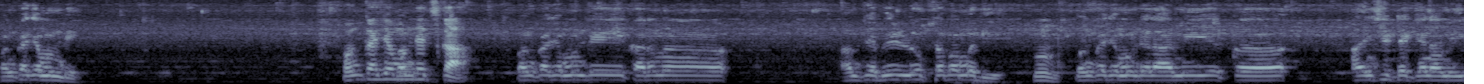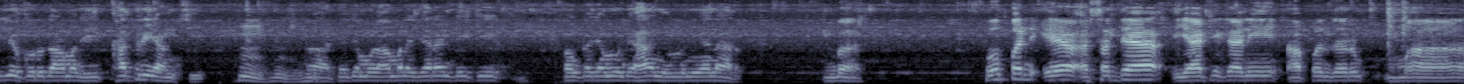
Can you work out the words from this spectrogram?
पंकजा मुंडे. पंकजा मुंडेच का? पंकजा मुंडे कारण आमच्या बीड लोकसभामध्ये. पंकजा मुंडेला आम्ही एक ऐंशी टक्क्यानं आम्ही विजय करू तर आम्हाला ही खात्री आहे आमची. हा, त्याच्यामुळे आम्हाला गॅरंटी की पंकजा मुंडे हा निवडून येणार बर हो पण या- सध्या या ठिकाणी आपण जर म-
